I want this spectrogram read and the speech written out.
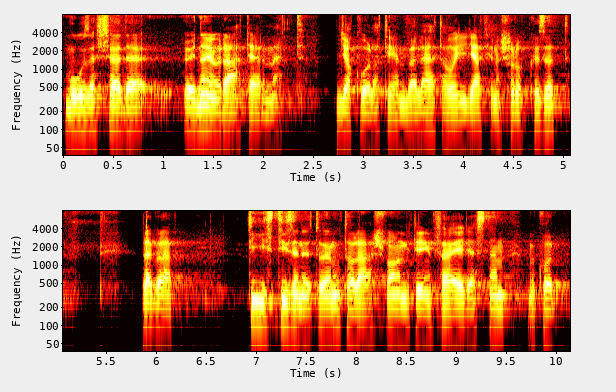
Mózessel, de ő egy nagyon rátermett gyakorlati ember lehet, ahogy így átjön a sorok között. Legalább 10-15 olyan utalás van, amit én feljegyeztem, amikor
